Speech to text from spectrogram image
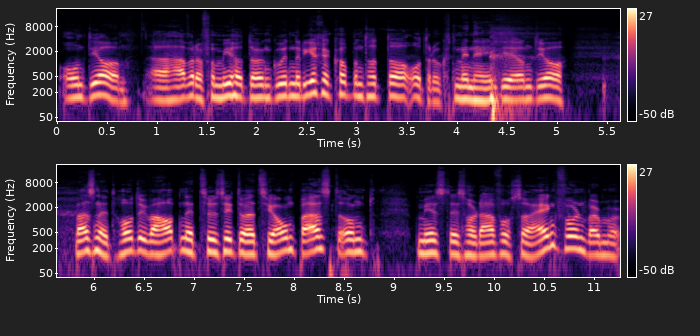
Und ja, ein Haverer von mir hat da einen guten Riecher gehabt und hat da angedruckt mein Handy. Und ja, weiß nicht, hat überhaupt nicht zur Situation passt und mir ist das halt einfach so eingefallen, weil man,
